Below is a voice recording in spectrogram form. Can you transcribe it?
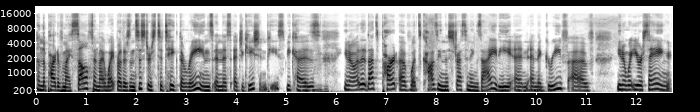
on the part of myself and my white brothers and sisters to take the reins in this education piece because mm-hmm. you know that's part of what's causing the stress and anxiety and mm-hmm. and the grief of you know what you were saying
